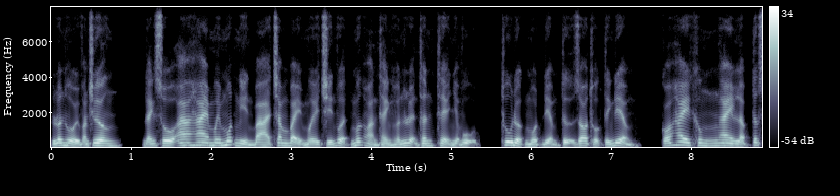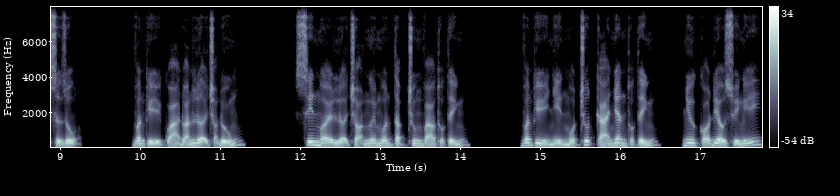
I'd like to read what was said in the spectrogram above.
Luân hồi văn chương, đánh số A21379 vượt mức hoàn thành huấn luyện thân thể nhiệm vụ, thu được một điểm tự do thuộc tính điểm, có hay không ngay lập tức sử dụng. Vân Kỳ quả đoán lựa chọn đúng. Xin mời lựa chọn ngươi muốn tập trung vào thuộc tính. Vân Kỳ nhìn một chút cá nhân thuộc tính, như có điều suy nghĩ.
